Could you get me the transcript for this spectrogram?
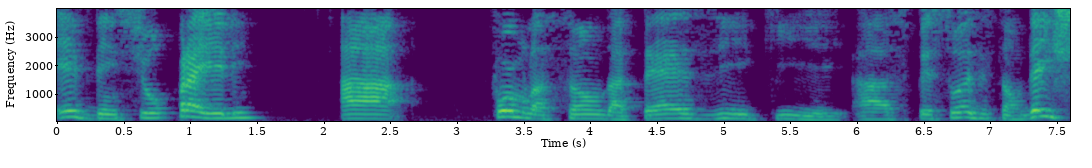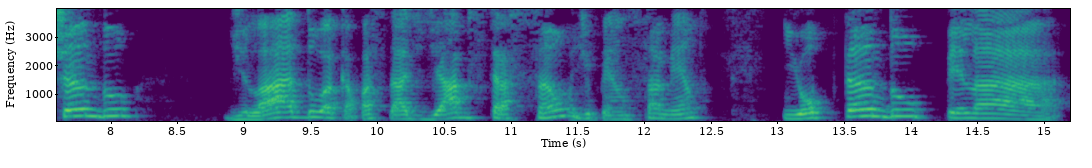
evidenciou para ele a formulação da tese que as pessoas estão deixando de lado a capacidade de abstração de pensamento e optando pela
